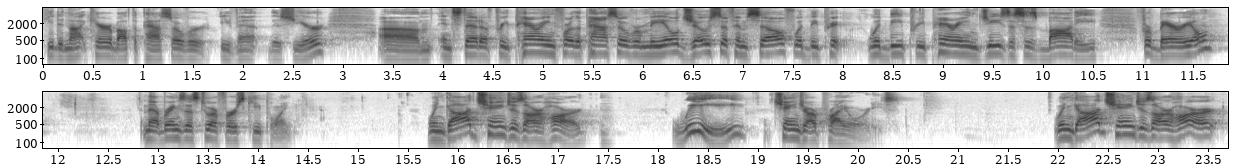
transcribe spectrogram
He did not care about the Passover event this year. Um, instead of preparing for the Passover meal, Joseph himself would be, pre- would be preparing Jesus' body for burial. And that brings us to our first key point. When God changes our heart, we change our priorities. When God changes our heart,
